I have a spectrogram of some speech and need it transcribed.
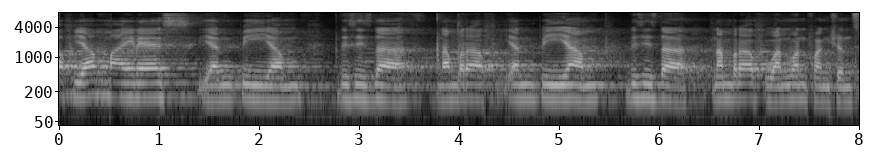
of m minus npm this is the number of NPM, this is the number of 1 1 functions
